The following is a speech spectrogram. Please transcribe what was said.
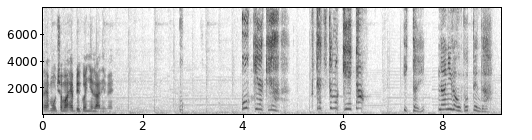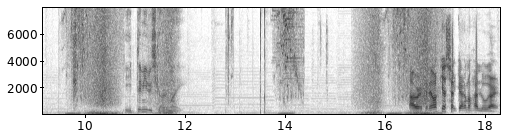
Es mucho más épico en el anime. A ver, tenemos que acercarnos al lugar.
